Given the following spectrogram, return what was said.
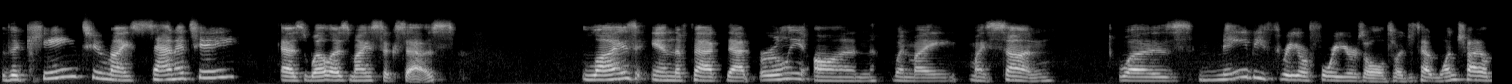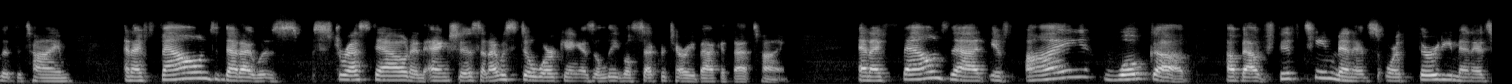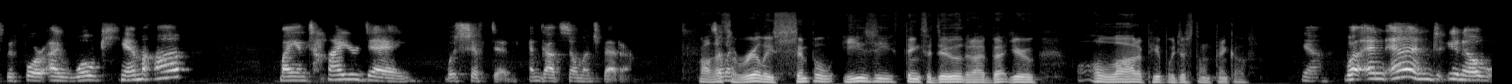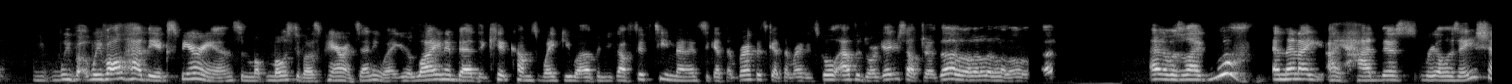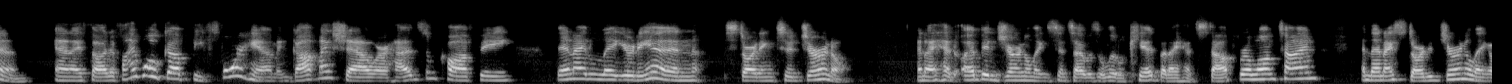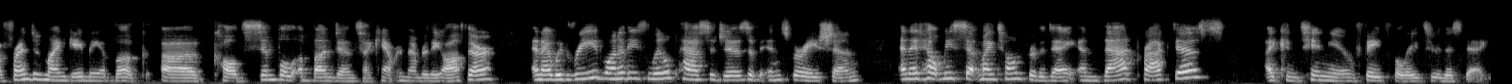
the key to my sanity as well as my success lies in the fact that early on when my my son was maybe three or four years old. So I just had one child at the time. And I found that I was stressed out and anxious, and I was still working as a legal secretary back at that time. And I found that if I woke up about 15 minutes or 30 minutes before I woke him up, my entire day was shifted and got so much better. Wow, that's so a really simple, easy thing to do that I bet you a lot of people just don't think of. Yeah. Well, and and you know, we've we've all had the experience, most of us parents anyway. You're lying in bed, the kid comes, wake you up, and you got 15 minutes to get them breakfast, get them ready to school, out the door, get yourself dressed. And it was like. And then I I had this realization, and I thought if I woke up before him and got my shower, had some coffee, then I layered in starting to journal and I had I've been journaling since I was a little kid, but I had stopped for a long time. And then I started journaling. A friend of mine gave me a book uh, called Simple Abundance. I can't remember the author. And I would read one of these little passages of inspiration, and it helped me set my tone for the day. And that practice I continue faithfully to this day.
